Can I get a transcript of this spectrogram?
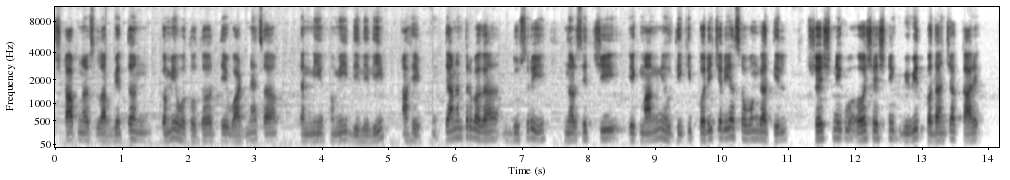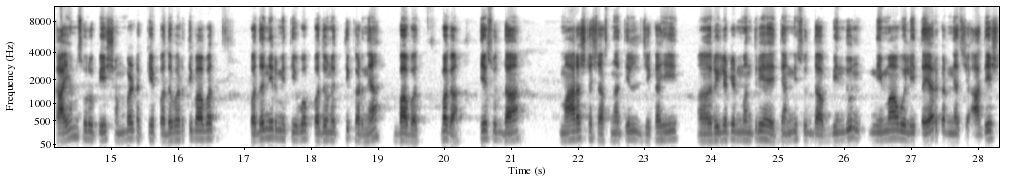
स्टाफ नर्सला वेतन कमी होत होतं ते वाढण्याचा त्यांनी हमी दिलेली आहे. त्यानंतर बघा दुसरी नर्सेसची एक मागणी होती की परिचर्या संवंगातील शैक्षणिक व अशैक्षणिक विविध पदांच्या कार्य कायमस्वरूपी शंभर टक्के पदभरतीबाबत पदनिर्मिती व पदोन्नती करण्याबाबत. बघा ते सुद्धा महाराष्ट्र शासनातील जे काही रिलेटेड मंत्री आहेत त्यांनी सुद्धा बिंदू नियमावली तयार करण्याचे आदेश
